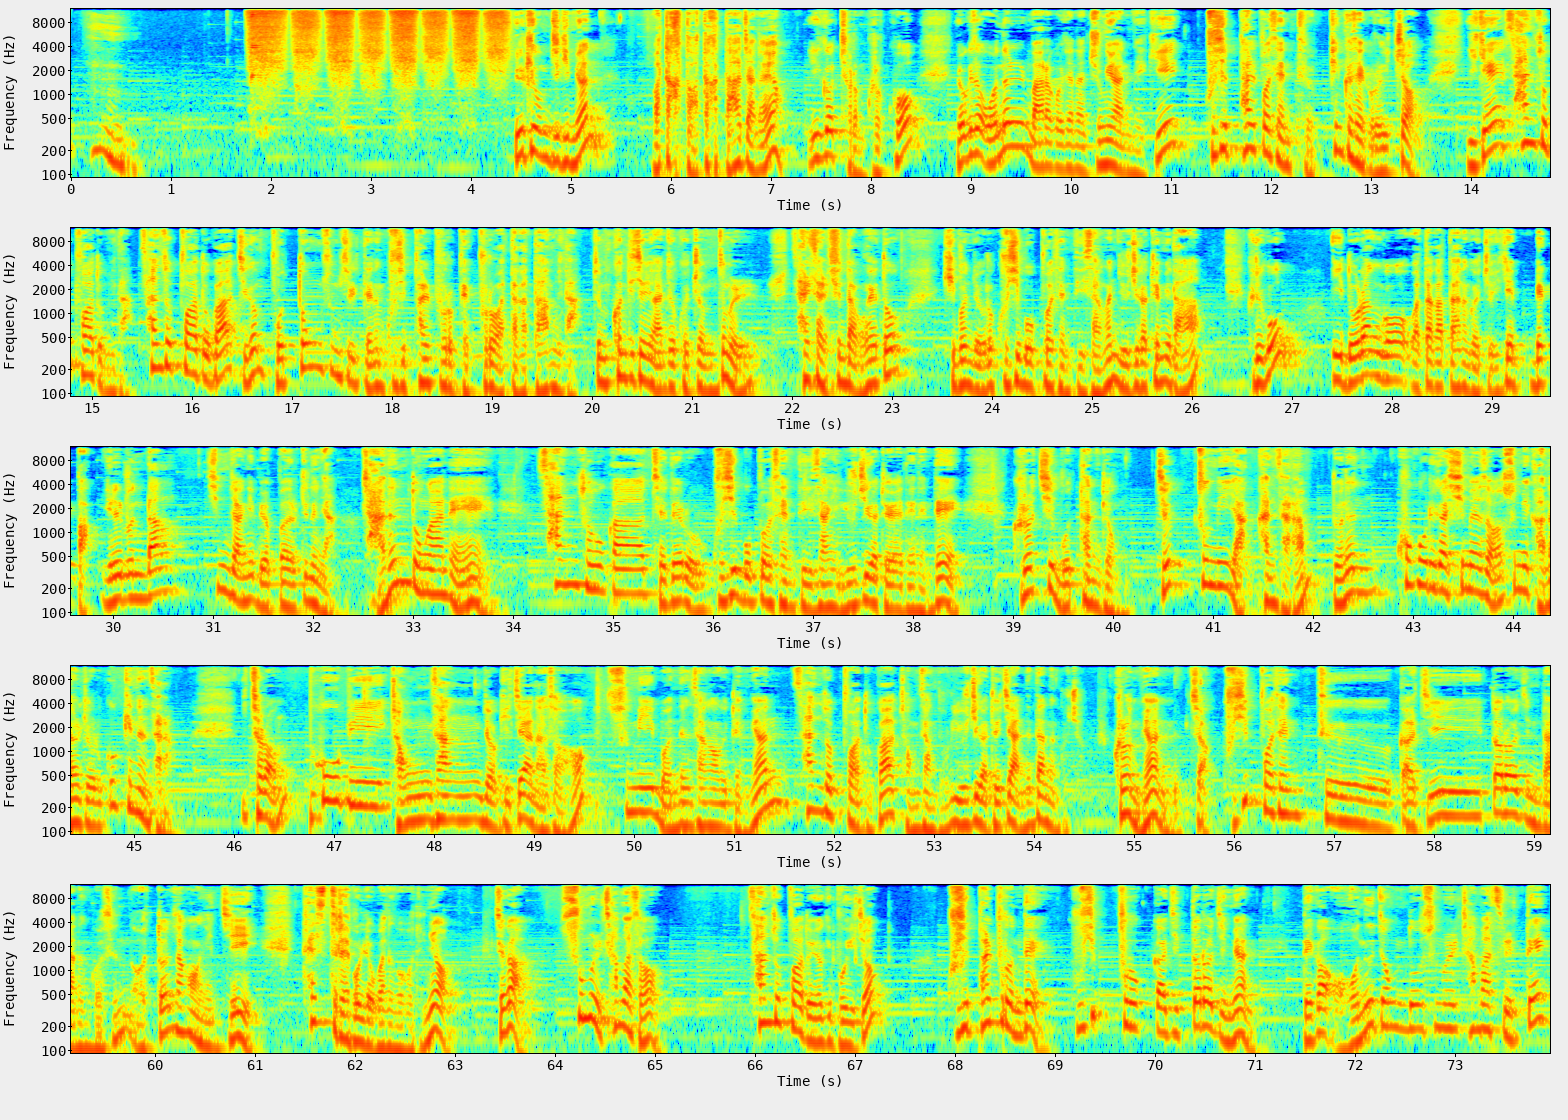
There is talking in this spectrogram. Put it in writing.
이렇게 움직이면 왔다 갔다 왔다 갔다 하잖아요. 이것처럼 그렇고 여기서 오늘 말하고자 하는 중요한 얘기 98% 핑크색으로 있죠. 이게 산소 포화도입니다. 산소 포화도가 지금 보통 숨 쉴 때는 98% 100% 왔다 갔다 합니다. 좀 컨디션이 안 좋고 좀 숨을 살살 쉰다고 해도 기본적으로 95% 이상은 유지가 됩니다. 그리고 이 노란 거 왔다 갔다 하는 거 있죠. 이게 맥박 1분당 심장이 몇 번을 뛰느냐. 자는 동안에 산소가 제대로 95% 이상이 유지가 되어야 되는데 그렇지 못한 경우 즉 숨이 약한 사람 또는 코골이가 심해서 숨이 간헐적으로 끊기는 사람 이처럼 호흡이 정상적이지 않아서 숨이 멎는 상황이 되면 산소 포화도가 정상적으로 유지가 되지 않는다는 거죠. 그러면 자 90%까지 떨어진다는 것은 어떤 상황인지 테스트를 해보려고 하는 거거든요. 제가 숨을 참아서 산소 포화도 여기 보이죠? 98%인데 90%까지 떨어지면 내가 어느 정도 숨을 참았을 때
